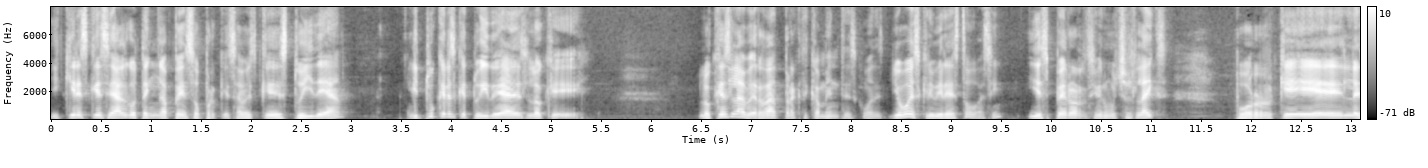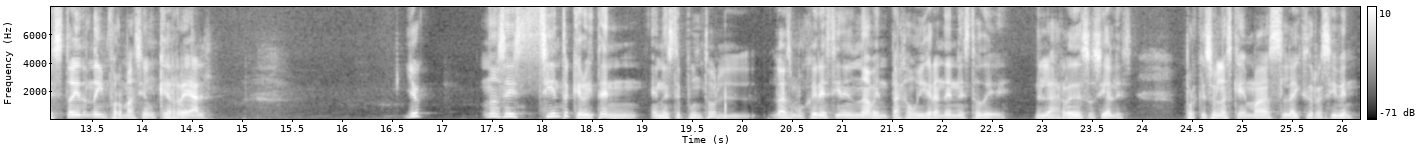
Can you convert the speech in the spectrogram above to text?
y quieres que ese algo tenga peso porque sabes que es tu idea y tú crees que tu idea es lo que lo que es la verdad prácticamente. Es como yo voy a escribir esto o así y espero recibir muchos likes porque le estoy dando información que es real. Yo no sé, siento que ahorita en, en este punto las mujeres tienen una ventaja muy grande en esto de, de las redes sociales porque son las que más likes reciben.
